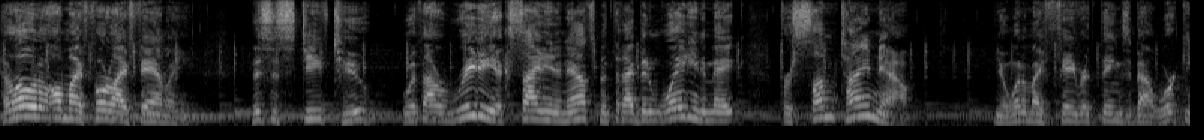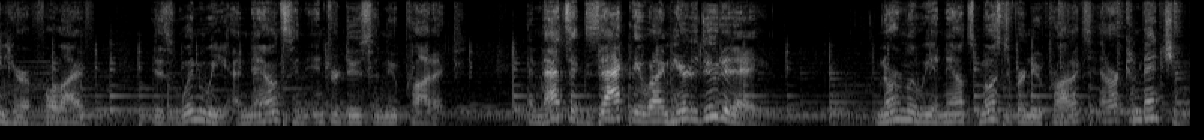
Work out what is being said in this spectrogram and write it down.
Hello to all my 4Life family. This is Steve 2 with a really exciting announcement that I've been waiting to make for some time now. You know, one of my favorite things about working here at 4Life is when we announce and introduce a new product. And that's exactly what I'm here to do today. Normally we announce most of our new products at our convention.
